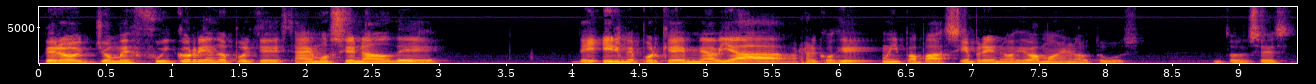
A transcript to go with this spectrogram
pero yo me fui corriendo porque estaba emocionado de, de irme, porque me había recogido mi papá, siempre nos íbamos en el autobús. Entonces,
